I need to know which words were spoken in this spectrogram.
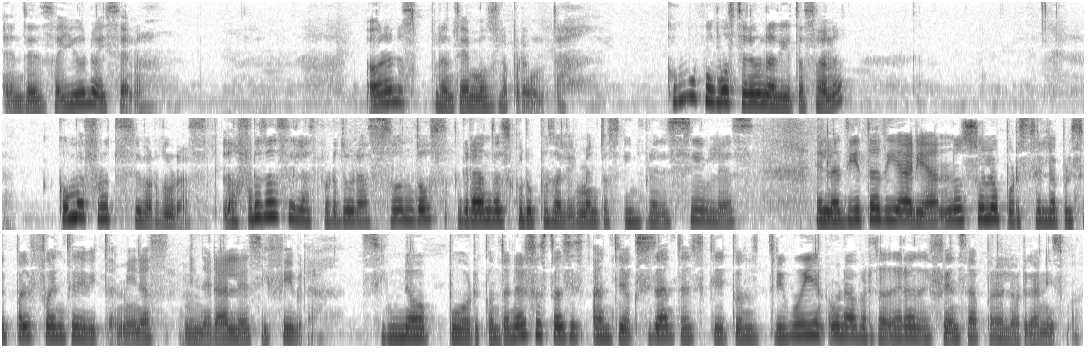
en desayuno y cena. Ahora nos planteamos la pregunta, ¿cómo podemos tener una dieta sana? Come frutas y verduras. Las frutas y las verduras son dos grandes grupos de alimentos impredecibles en la dieta diaria, no solo por ser la principal fuente de vitaminas, minerales y fibra, sino por contener sustancias antioxidantes que contribuyen una verdadera defensa para el organismo.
